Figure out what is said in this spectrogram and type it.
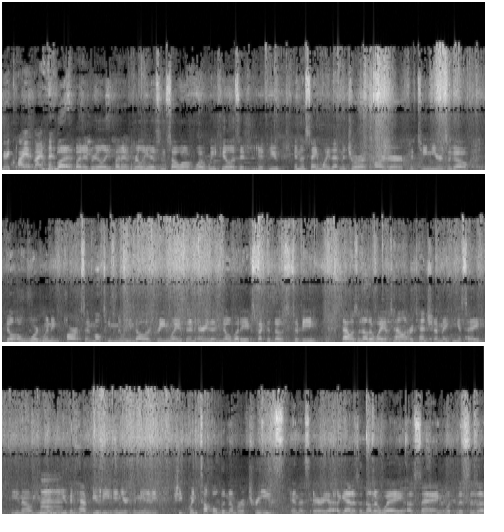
Very quiet violence. but but it really but it really is and so what, what we feel is if if you in the same way that Majora Carter 15 years ago built award-winning parks and multi-million dollar greenways in an area that nobody expected those to be that was another way of talent retention of making it say you know you can you can have beauty in your community she quintupled the number of trees in this area. Again, is another way of saying, look, this is a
